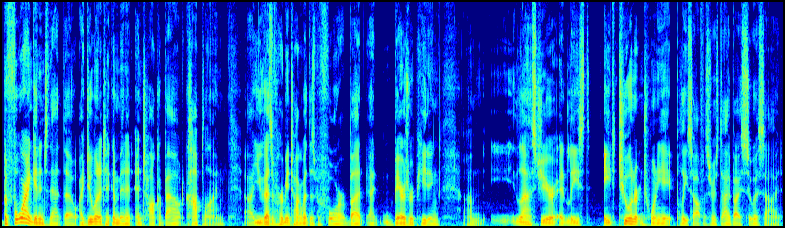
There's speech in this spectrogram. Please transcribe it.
Before I get into that, though, I do want to take a minute and talk about Copline. Uh, you guys have heard me talk about this before, but it bears repeating. Um, last year, at least eight, 228 police officers died by suicide,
